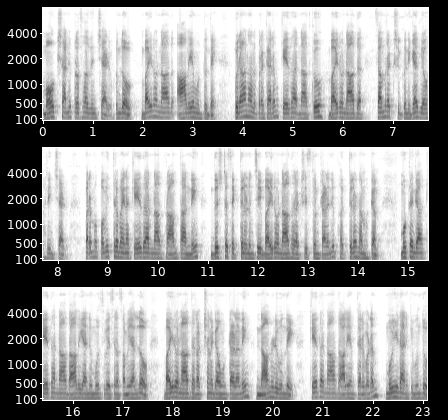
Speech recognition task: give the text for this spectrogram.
మోక్షాన్ని ప్రసాదించాడు. ఇందులో భైరవనాథ్ ఆలయం ఉంటుంది. పురాణాల ప్రకారం కేదార్నాథ్కు భైరవనాథ్ సంరక్షకునిగా వ్యవహరించాడు. పరమ పవిత్రమైన కేదార్నాథ్ ప్రాంతాన్ని దుష్ట శక్తుల నుంచి భైరవనాథ్ రక్షిస్తుంటాడని భక్తుల నమ్మకం. ముఖ్యంగా కేదార్నాథ్ ఆలయాన్ని మూసివేసిన సమయాల్లో భైరవనాథ్ రక్షణగా ఉంటాడని నానుడి ఉంది. కేదార్నాథ్ ఆలయం తెరవడం మూయడానికి ముందు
